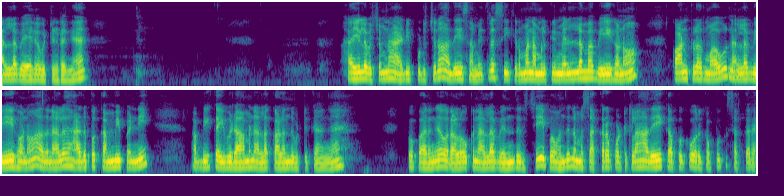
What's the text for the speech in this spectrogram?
நல்லா வேக விட்டுடுங்க. ஹையில் வச்சோம்னா அடி பிடிச்சிரும். அதே சமயத்தில் சீக்கிரமாக நம்மளுக்கு மெல்லமாக வேகணும். கார்ன்ஃப்ளவர் மாவு நல்லா வேகணும். அதனால் அடுப்பை கம்மி பண்ணி அப்படியே கைவிடாமல் நல்லா கலந்து விட்டுக்கோங்க. இப்போ பாருங்கள் ஓரளவுக்கு நல்லா வெந்துருச்சு. இப்போ வந்து நம்ம சர்க்கரை போட்டுக்கலாம். அதே கப்புக்கு ஒரு கப்புக்கு சர்க்கரை.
